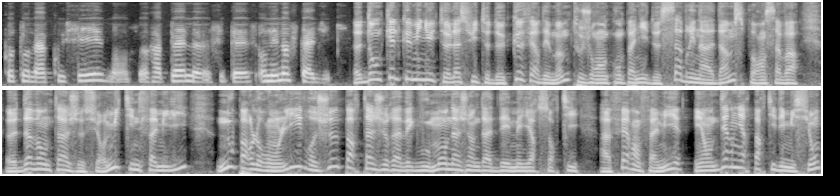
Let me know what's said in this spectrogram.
quand on a accouché, bon, on se rappelle, euh, c'était, on est nostalgique. Euh, dans quelques minutes, la suite de Que faire des mômes, toujours en compagnie de Sabrina Adams pour en savoir davantage sur Meet in Family. Nous parlerons livres, je partagerai avec vous mon agenda des meilleures sorties à faire en famille et en dernière partie d'émission,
